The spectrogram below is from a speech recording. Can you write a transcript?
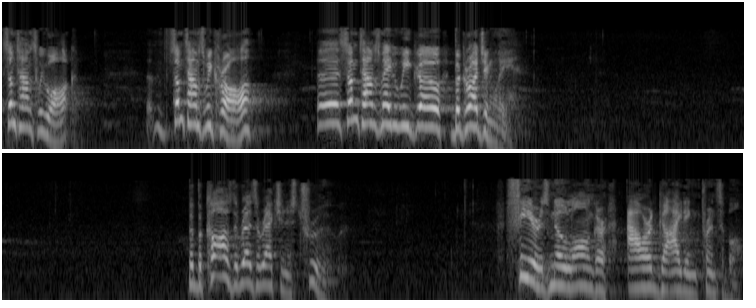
sometimes we walk. Sometimes we crawl. Uh, sometimes maybe we go begrudgingly. But because the resurrection is true, fear is no longer our guiding principle.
